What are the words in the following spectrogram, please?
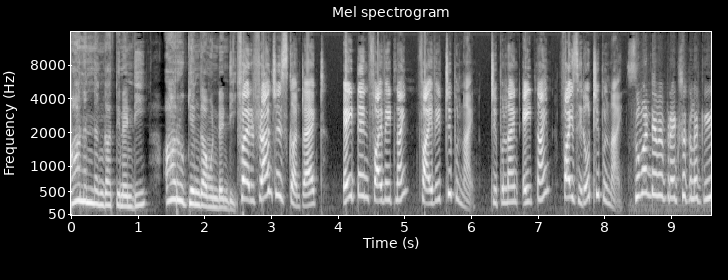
ఆనందంగా తినండి ఆరోగ్యంగా ఉండండి. For franchise contact 89589 58999 999 Suman TV ప్రేక్షకులకి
